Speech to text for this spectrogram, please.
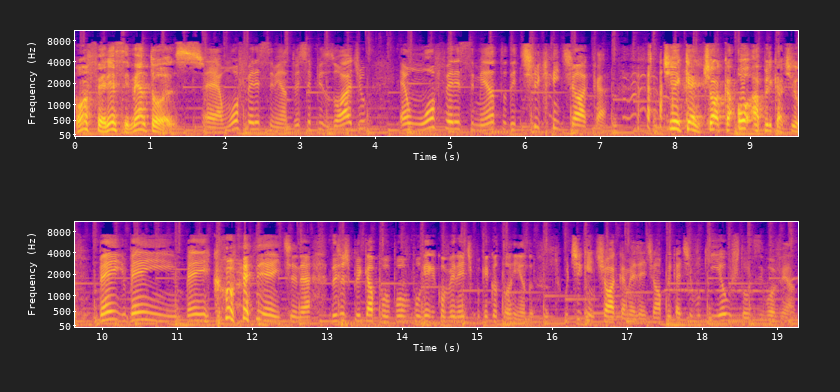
Oferecimentos! É, um oferecimento. Esse episódio é um oferecimento de Chicken Choca. Chicken Choca, o aplicativo. Bem, bem, bem conveniente, né? Deixa eu explicar pro povo por que é conveniente e por que eu tô rindo. O Chicken Choca, minha gente, é um aplicativo que eu estou desenvolvendo.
